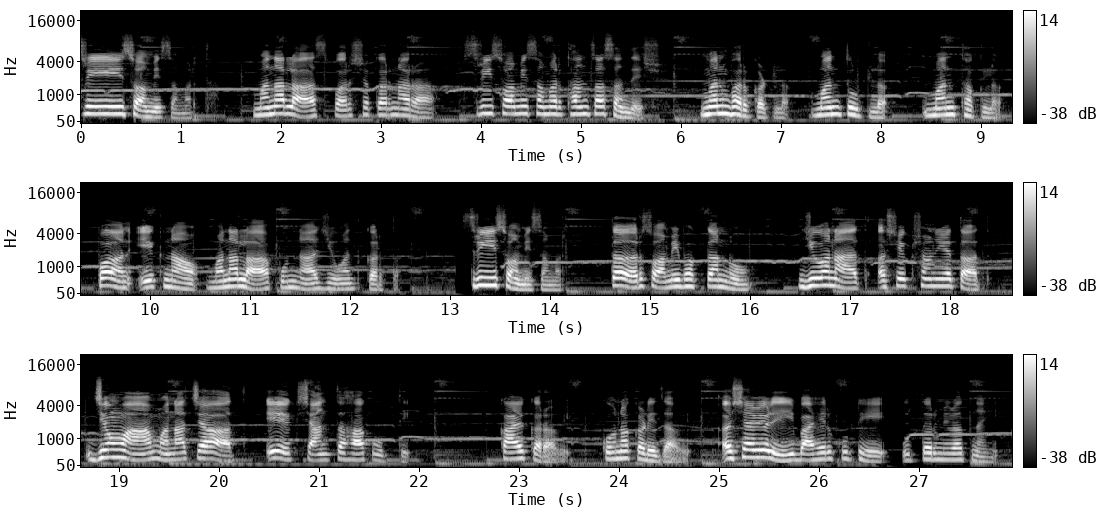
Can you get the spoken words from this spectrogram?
श्री स्वामी समर्थ. मनाला स्पर्श करणारा श्री स्वामी समर्थांचा संदेश. मन भरकटलं मन तुटलं मन थकलं पण एक नाव मनाला पुन्हा जिवंत करतं. श्री स्वामी समर्थ. तर स्वामी भक्तांनो जीवनात असे क्षण येतात जेव्हा मनाच्या आत एक शांत हाक उठते. काय करावे? कोणाकडे जावे? अशा वेळी बाहेर कुठे उत्तर मिळत नाही.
